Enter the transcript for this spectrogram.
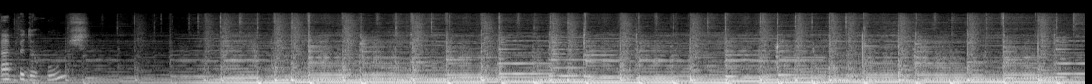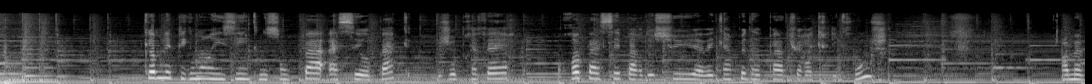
un peu de rouge Comme les pigments e-zinc ne sont pas assez opaques, je préfère repasser par-dessus avec un peu de peinture acrylique rouge. En même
